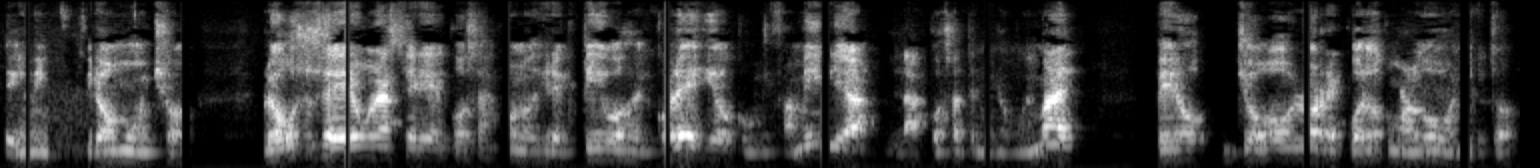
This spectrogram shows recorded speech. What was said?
Y me inspiró mucho. Luego sucedieron una serie de cosas con los directivos del colegio, con mi familia, la cosa terminó muy mal, pero yo lo recuerdo como algo bonito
